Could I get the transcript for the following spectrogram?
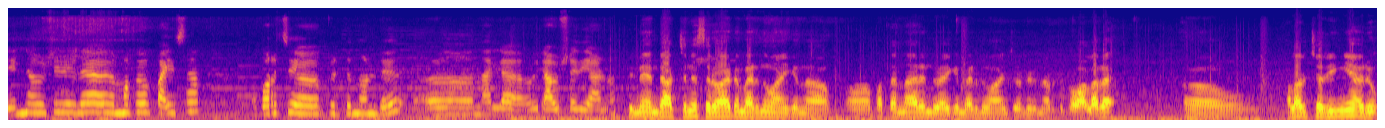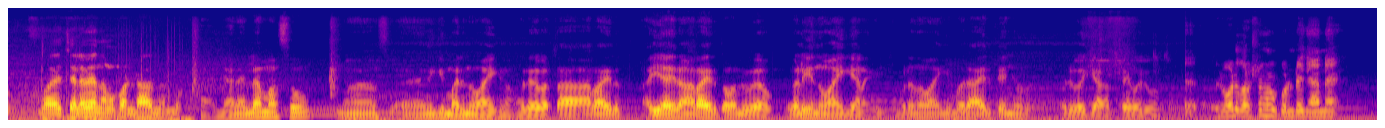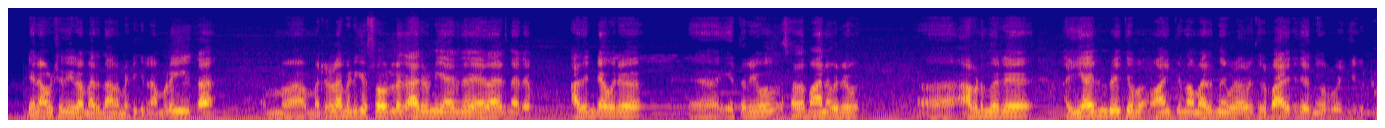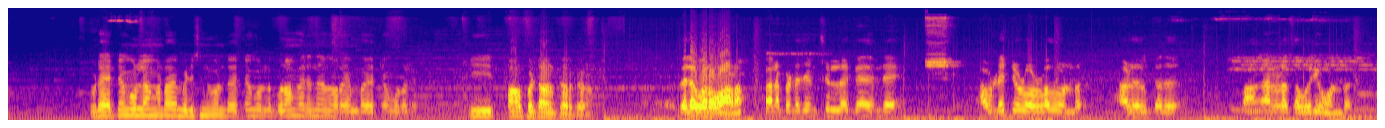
ജനൌഷധിയിൽ നമുക്ക് പൈസ കുറച്ച് കിട്ടുന്നുണ്ട്. നല്ല ഒരു ഔഷധിയാണ്. പിന്നെ എന്റെ അച്ഛന് സ്ഥിരമായിട്ട് മരുന്ന് വാങ്ങിക്കുന്ന പത്തെണ്ണായിരം രൂപയ്ക്ക് മരുന്ന് വാങ്ങിച്ചുകൊണ്ടിരുന്നിടത്ത് ഇപ്പോൾ വളരെ വളരെ ചുരുങ്ങിയ ഒരു ചെലവേ നമുക്ക് ഉണ്ടാകുന്നുള്ളൂ ഞാൻ എല്ലാ മാസവും എനിക്ക് മരുന്ന് വാങ്ങിക്കണം. ഒരു പത്ത് ആറായിരം അയ്യായിരം ആറായിരത്തോളം രൂപ വെളിയിൽ നിന്ന് വാങ്ങിക്കുകയാണെങ്കിൽ ഇവിടെ നിന്ന് വാങ്ങിക്കുമ്പോൾ ഒരു ആയിരത്തി അഞ്ഞൂറ് രൂപയ്ക്ക് അകത്തേ വരുള്ളൂ. ഒരുപാട് വർഷങ്ങൾ കൊണ്ട് ഞാൻ ജനൌഷധിയുടെ മരുന്നാണ് മേടിക്കുന്നത്. നമ്മൾ ഈ മറ്റുള്ള മെഡിക്കൽ സ്റ്റോറിൽ കാരുണ്യായിരുന്നു ഏതായിരുന്നാലും അതിന്റെ ഒരു എത്രയോ ശതമാനം ഒരു അവിടെ അവിടുന്ന് ഒരു അയ്യായിരം രൂപയ്ക്ക് വാങ്ങിക്കുന്ന മരുന്ന് ഇവിടെ ചിലപ്പോൾ ആയിരത്തി അഞ്ഞൂറ് രൂപയ്ക്ക് കിട്ടും. ഇവിടെ ഏറ്റവും കൂടുതൽ ഞങ്ങളുടെ മെഡിസിൻ കൊണ്ട് ഏറ്റവും കൂടുതൽ ഗുണം വരുന്നതെന്ന് പറയുമ്പോൾ ഏറ്റവും കൂടുതൽ ഈ പാവപ്പെട്ട ആൾക്കാർക്കാണ്. വില കുറവാണ്. പ്രധാനപ്പെട്ട ജംഗ്ഷനിലൊക്കെ അതിന്റെ ഔട്ട്ലെറ്റുകൾ ഉള്ളതുകൊണ്ട് ആളുകൾക്കത് വാങ്ങാനുള്ള സൗകര്യമുണ്ട്.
